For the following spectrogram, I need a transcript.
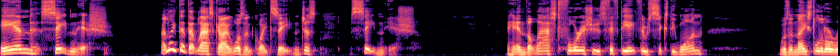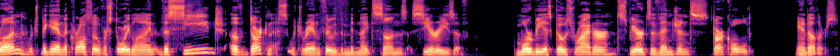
and Satan ish. I like that that last guy wasn't quite Satan, just Satan ish. And the last four issues, 58 through 61, was a nice little run, which began the crossover storyline, The Siege of Darkness, which ran through the Midnight Suns series of Morbius, Ghost Rider, Spirits of Vengeance, Darkhold, and others.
